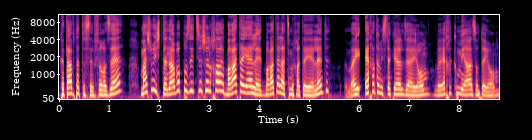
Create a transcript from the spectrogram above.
כתבת את הספר הזה, משהו השתנה בפוזיציה שלך? בראת ילד, בראת לעצמך את הילד, איך אתה מסתכל על זה היום, ואיך הכמיהה הזאת היום?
